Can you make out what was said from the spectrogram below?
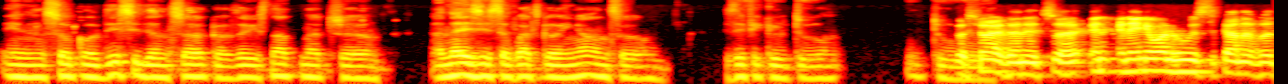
in so-called dissident circles. There is not much uh, analysis of what's going on, so it's difficult to. to That's right, and it's uh, and, and anyone who is kind of a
